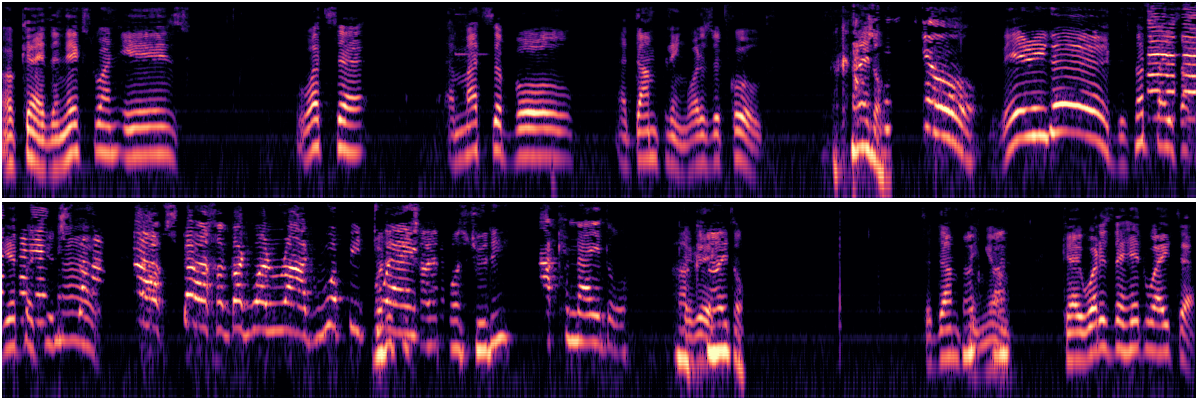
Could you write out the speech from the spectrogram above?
Okay, the next one is, what's a, a matzah ball, a dumpling? What is it called? A kneidel. Still. Very good. It's not Pesach yet, but you know. Stop, stop, I got one right. Whoopie What did you twang. say it was, Judy? A kneidel. A Correct. kneidel. It's a dumpling, Okay. yeah. Okay, what is the head waiter?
